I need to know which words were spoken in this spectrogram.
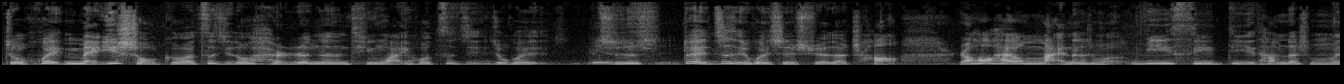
就会每一首歌自己都很认真的听完以后，自己就会其实对自己会去学着唱，然后还有买那个什么 VCD，他们的什么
